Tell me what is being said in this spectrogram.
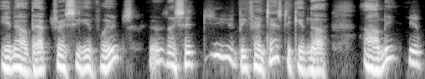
you know, about dressing of wounds. They said, you'd be fantastic in the army. You,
